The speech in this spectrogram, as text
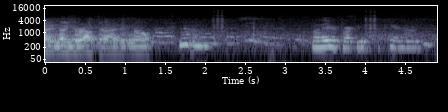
I didn't know you were out there, I didn't know. Mm-mm. Well, they were parking here, huh?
